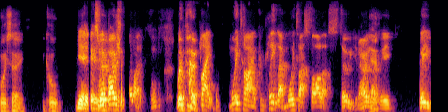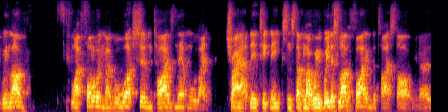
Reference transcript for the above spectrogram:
choice, eh? Cool. Yeah, because we're both like we're both like Muay Thai, complete like Muay Thai stylists too. You know, like Yeah. we we we love like following. Like we'll watch certain Thais and that, and we'll like try out their techniques and stuff. And like we we just love fighting the Thai style. You know,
